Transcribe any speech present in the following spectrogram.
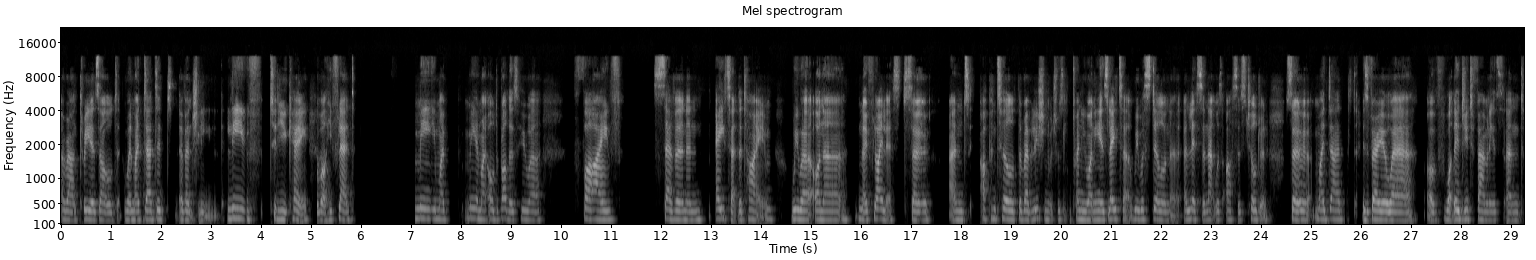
around three years old when my dad did eventually leave to the uk well he fled. Me my me and my older brothers who were five seven and eight at the time we were on a no fly list. So and up until the revolution which was 21 years later we were still on a, a, list and that was us as children. So my dad is very aware of what they do to families and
